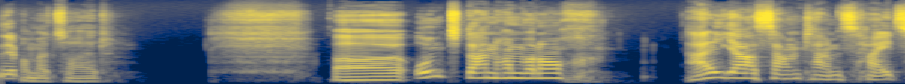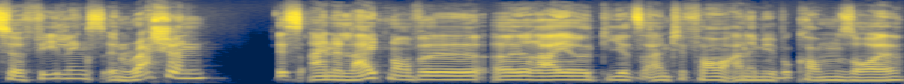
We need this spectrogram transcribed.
Yep. Haben wir Zeit. Äh, und dann haben wir noch Alya Sometimes Hides Her Feelings in Russian. Ist eine Light Novel-Reihe, die jetzt ein TV-Anime bekommen soll.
